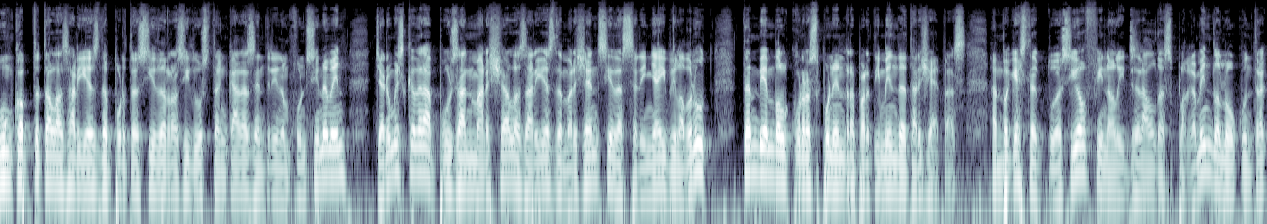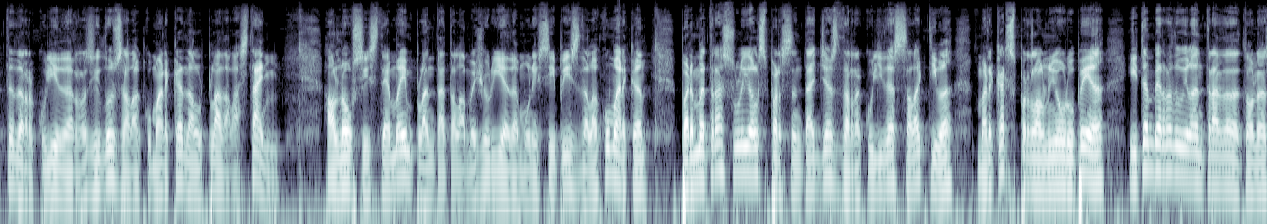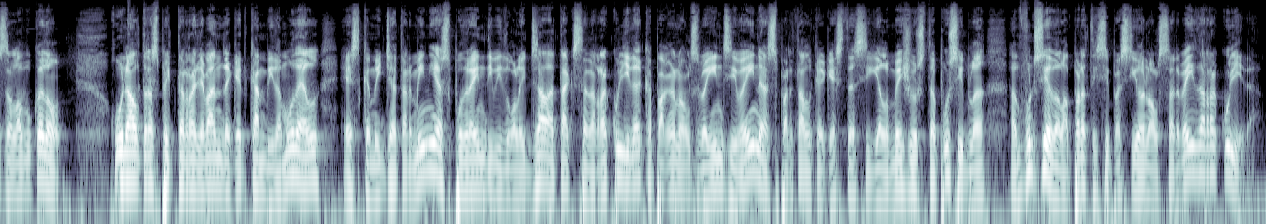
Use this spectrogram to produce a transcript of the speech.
Un cop totes les àrees d'aportació de residus tancades entrin en funcionament, ja només quedarà posar en marxa les àrees d'emergència de Serinyà i Vilavenut, també amb el corresponent repartiment de targetes. Amb aquesta actuació finalitzarà el desplegament del nou contracte de recollida de residus a la comarca del Pla de l'Estany. El nou sistema, implantat a la majoria de municipis de la comarca, permetrà assolir els percentatges de recollida selectiva marcats per la Unió Europea i també reduir l'entrada de tones a l'abocador. Un altre aspecte rellevant d'aquest canvi de model és que a mitjà termini es podrà individualitzar la taxa de recollida que paguen els veïns i veïnes per tal que aquesta sigui el més justa possible en funció de la participació en el servei de recollida.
